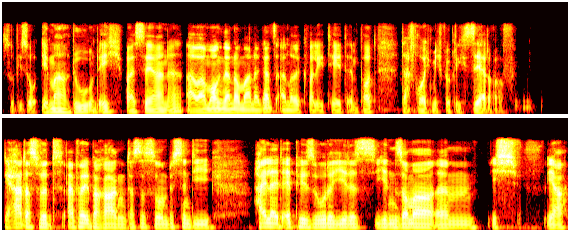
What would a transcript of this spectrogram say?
Sowieso immer, du und ich, weißt du ja, ne? Aber morgen dann nochmal eine ganz andere Qualität im Pod. Da freue ich mich wirklich sehr drauf. Ja, das wird einfach überragend. Das ist so ein bisschen die Highlight-Episode jedes, jeden Sommer. Ähm, ich, ja,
